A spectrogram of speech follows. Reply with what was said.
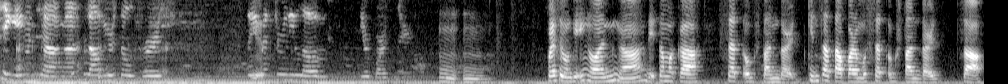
Gingon siya nga, love yourself first. So you Yes. can truly love your partner. Mm-mm. Pero sa mong giingon nga, di ta maka set og standard. Kinsa ta para mo set og standard sa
